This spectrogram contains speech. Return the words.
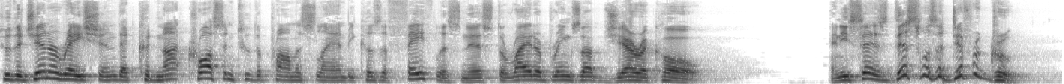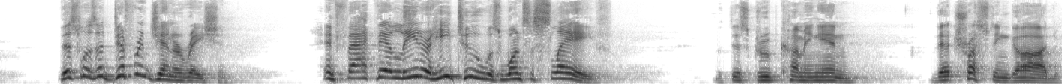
to the generation that could not cross into the promised land because of faithlessness, the writer brings up Jericho. And he says this was a different group. This was a different generation. In fact, their leader, he too was once a slave. But this group coming in, they're trusting God.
